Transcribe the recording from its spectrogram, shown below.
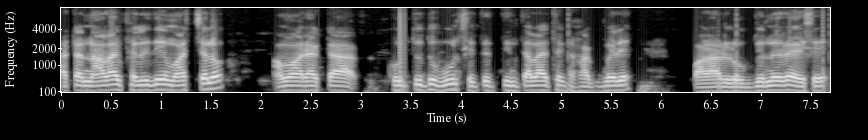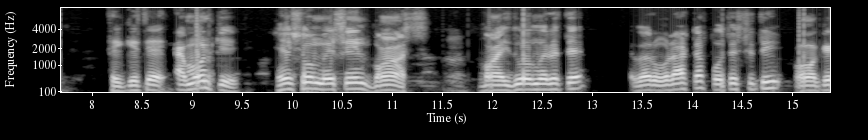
একটা নালায় ফেলে দিয়ে মারছিল। আমার একটা খুঁড়তুতো বোন সেতে তিনতলায় থেকে হাঁক মেরে পাড়ার লোকজনেরা এসে থেকেছে। এমনকি হেঁসো মেশিন বাঁশ বাঁশ দিয়েও মেরেছে। এবার ওরা একটা প্রতিশ্রুতি আমাকে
